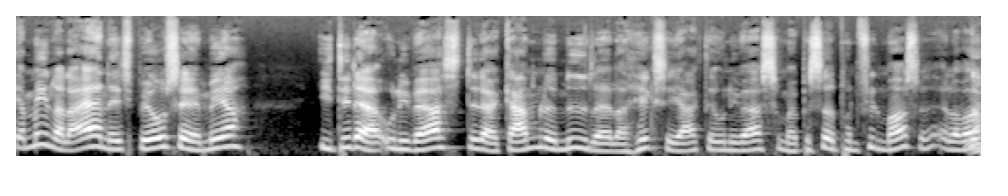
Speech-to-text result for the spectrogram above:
jeg mener, der er en HBO-serie mere i det der univers, det der gamle middelalder heksejagte univers, som er baseret på en film også, eller hvad? Nå.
